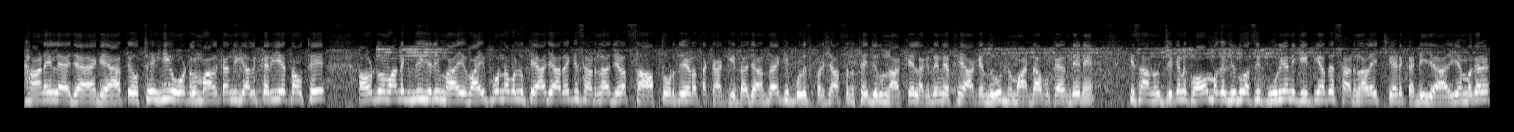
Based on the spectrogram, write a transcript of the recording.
ਥਾਣੇ ਲੈ ਜਾਇਆ ਗਿਆ ਤੇ ਉੱਥੇ ਹੀ ਹੋਟਲ ਮਾਲਕਾਂ ਦੀ ਗੱਲ ਕਰੀਏ ਤਾਂ ਉੱਥੇ ਹੋਟਲ ਮਾਲਕ ਦੀ ਜਿਹੜੀ ਮਾਈ ਵਾਈਫ ਉਹਨਾਂ ਵੱਲੋਂ ਕਿਹਾ ਜਾ ਰਿਹਾ ਕਿ ਸਾਡੇ ਨਾਲ ਜਿਹੜਾ ਸਾਫ਼ ਤੌਰ ਤੇ ਜਿਹੜਾ ਧੱਕਾ ਕੀਤਾ ਜਾਂਦਾ ਹੈ ਕਿ ਪੁਲਿਸ ਪ੍ਰਸ਼ਾਸਨ ਇੱਥੇ ਜਦੋਂ ਨਾਕੇ ਲੱਗਦੇ ਨੇ ਇੱਥੇ ਆ ਕੇ ਜ਼ਰੂਰ ਡਿਮਾਂਡਾਂ ਕਹਿੰਦੇ ਨੇ ਕਿ ਸਾਨੂੰ ਚਿਕਨ ਖਵਾਓ ਮਗਰ ਜਦੋਂ ਅਸੀਂ ਪੂਰੀਆਂ ਨਹੀਂ ਕੀਤੀਆਂ ਤੇ ਸਾਡੇ ਨਾਲ ਇਹ ਛੇੜ ਕੱਢੀ ਜਾ ਰਹੀ ਹੈ। ਮਗਰ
